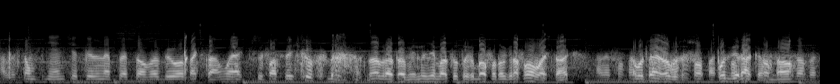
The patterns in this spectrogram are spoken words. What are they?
Ale tąpnięcie tylne plecowe było tak samo jak przy patyku. Dobra, to mi no nie ma co to chyba fotografować, tak? Ale popatrz, Albo popatrz, podbieraka, no. Zobacz.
